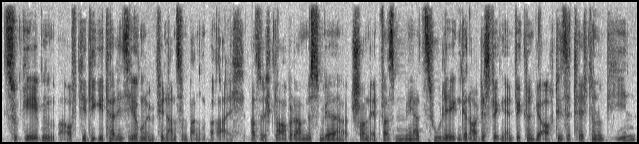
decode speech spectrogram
zu geben auf die Digitalisierung im Finanz- und Bankenbereich. Also ich glaube, da müssen wir schon etwas mehr zulegen. Genau deswegen entwickeln wir auch diese Technologien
